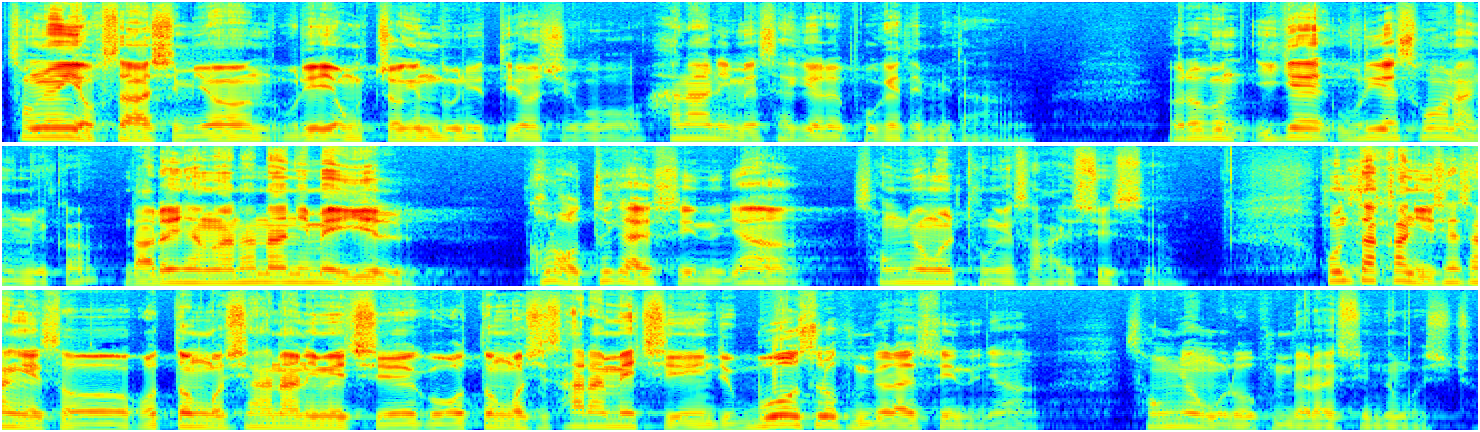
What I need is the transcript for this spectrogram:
성령이 역사하시면 우리의 영적인 눈이 띄어지고 하나님의 세계를 보게 됩니다. 여러분 이게 우리의 소원 아닙니까? 나를 향한 하나님의 일 그걸 어떻게 알 수 있느냐? 성령을 통해서 알 수 있어요. 혼탁한 이 세상에서 어떤 것이 하나님의 지혜고 어떤 것이 사람의 지혜인지 무엇으로 분별할 수 있느냐? 성령으로 분별할 수 있는 것이죠.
